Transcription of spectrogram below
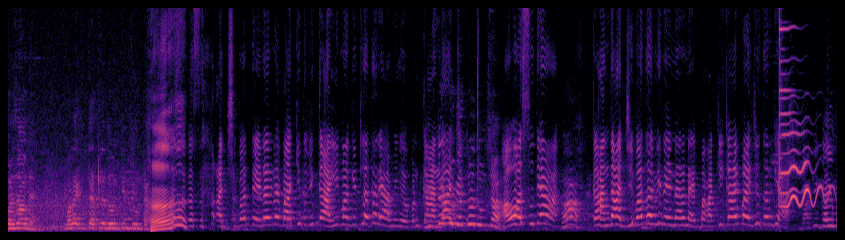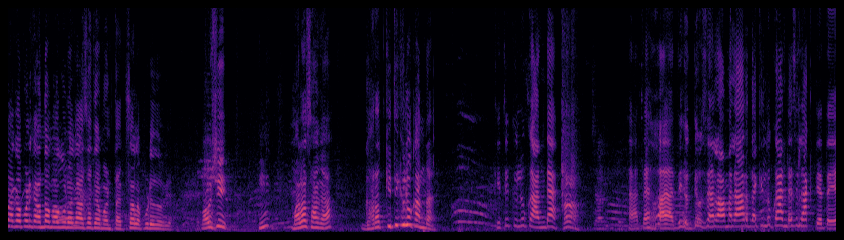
बरं जाऊ द्या. मला एक त्यातले दोन तीन देऊन टाका. कसं? अजिबात देणार नाही. बाकी तुम्ही काही मागितलं तरी आम्ही देऊ पण कांदा इंटरव्ह्यू घेतोय तुमचा. अहो असू द्या. हा. कांदा अजिबात आम्ही देणार नाही. बाकी काय पाहिजे तर घ्या. बाकी काही मागा पण कांदा मागू नका असं त्या म्हणतात. चला पुढे जाऊया. मावशी हं? मला सांगा घरात किती किलो कांदा आहे? किती किलो कांदा? हा. आता हा, दिव- दिवसाला आम्हाला अर्धा किलो कांदाच लागते ते.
